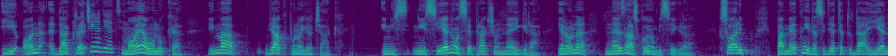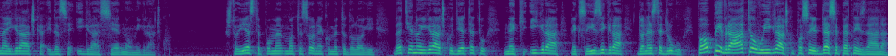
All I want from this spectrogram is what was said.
I ona, dakle, moja unuka ima jako puno igračaka. I ni, ni s jednom se praktično ne igra. Jer ona ne zna s kojom bi se igrala. U stvari, pametnije da se djetetu da jedna igračka i da se igra s jednom igračkom. Što jeste po Montessori nekoj metodologiji. Dajte jednu igračku djetetu, nek igra, nek se izigra, doneste drugu. Pa opet vrate ovu igračku posle 10-15 dana.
